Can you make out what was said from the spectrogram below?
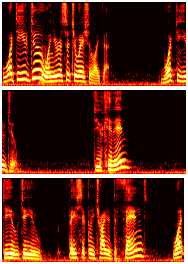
what do you do when you're in a situation like that? What do you do? Do you give in? Do you, do you basically try to defend what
